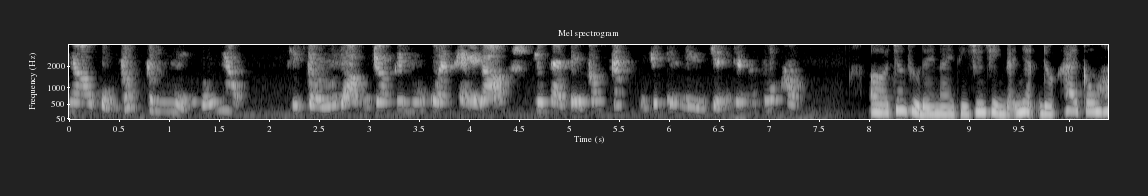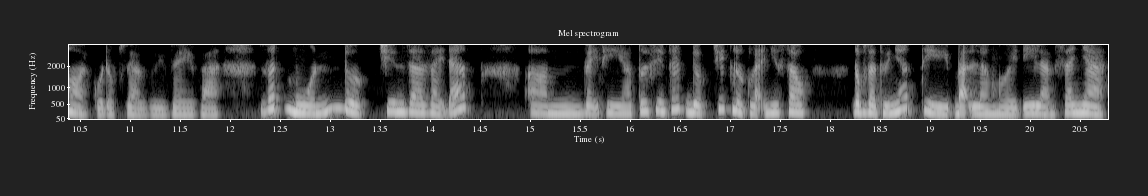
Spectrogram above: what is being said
nhau cùng rút kinh nghiệm với nhau thì tự động trong cái mối quan hệ đó chúng ta sẽ có cách để chúng ta điều chỉnh cho nó tốt hơn Ờ, trong chủ đề này thì chương trình đã nhận được hai câu hỏi của độc giả gửi về và rất muốn được chuyên gia giải đáp. Um, vậy thì à, tôi xin phép được trích lược lại như sau. Độc giả thứ nhất thì bạn là người đi làm xa nhà,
